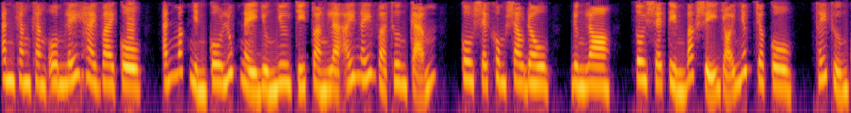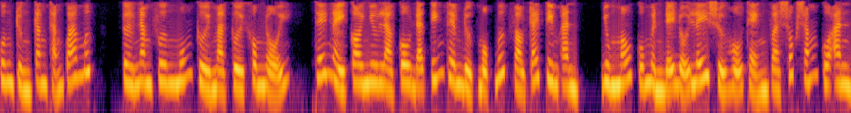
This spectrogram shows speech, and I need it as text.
anh khăng khăng ôm lấy hai vai cô, ánh mắt nhìn cô lúc này dường như chỉ toàn là ái nấy và thương cảm, cô sẽ không sao đâu, đừng lo, tôi sẽ tìm bác sĩ giỏi nhất cho cô, thấy thượng quân trừng căng thẳng quá mức, từ Nam Phương muốn cười mà cười không nổi, thế này coi như là cô đã tiến thêm được một bước vào trái tim anh, dùng máu của mình để đổi lấy sự hổ thẹn và sốt sắng của anh,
